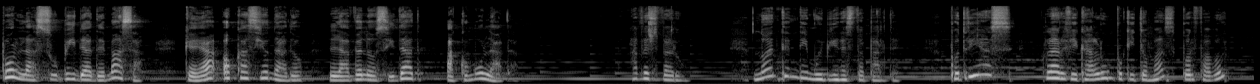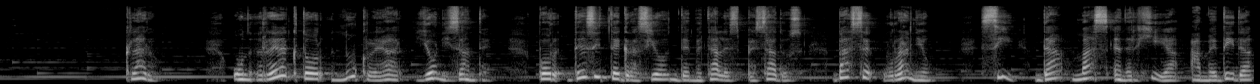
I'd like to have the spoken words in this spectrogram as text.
por la subida de masa que ha ocasionado la velocidad acumulada. A no entendí muy bien esta parte. ¿Podrías clarificarlo un poquito más, por favor? Claro, un reactor nuclear ionizante por desintegración de metales pesados base uranio sí da más energía a medida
